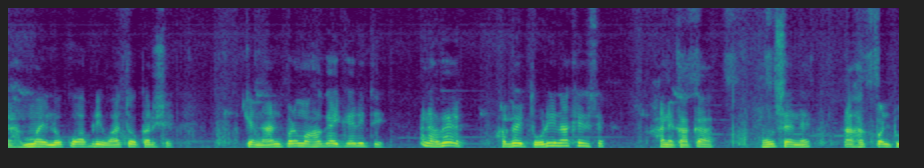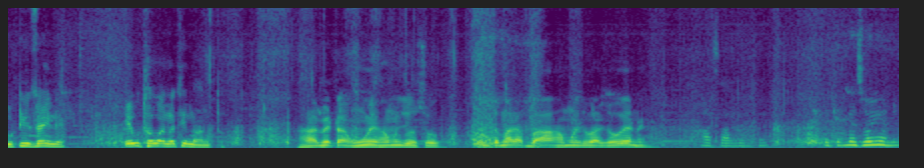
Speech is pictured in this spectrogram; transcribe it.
ગામમાં લોકો આપણી વાતો કરશે કે નાનપણમાં હગાઈ કરી હતી અને હવે હગાઈ તોડી નાખે છે. અને કાકા હું છે ને આ હક પણ તૂટી જાય ને એવું થવા નથી માંગતો. હા બેટા હું સમજુ છું. પણ તમારા બા સમજવા જોવે ને. હા સાગરભાઈ તો તમે જોયું ને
